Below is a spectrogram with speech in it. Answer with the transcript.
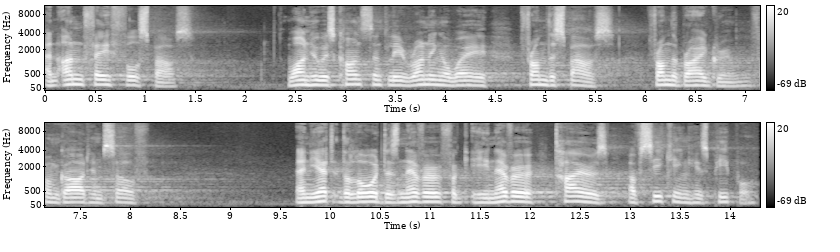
an unfaithful spouse, one who is constantly running away from the spouse, from the bridegroom, from God Himself. And yet the Lord does never, he never tires of seeking his people.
